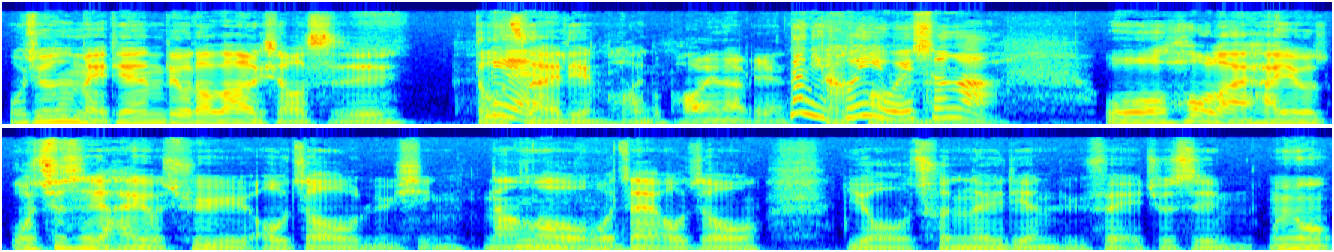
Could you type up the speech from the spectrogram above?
我就是每天六到八个小时都在练环，都跑在那边。那你何以为生啊？我后来还有，我就是还有去欧洲旅行，然后我在欧洲有存了一点旅费，就是因为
